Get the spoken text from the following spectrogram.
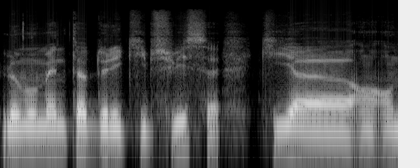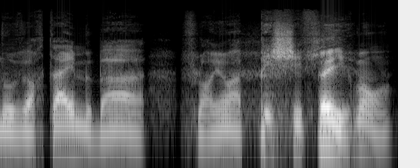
le momentum de l'équipe suisse qui, en, overtime, bah, Florian a pêché physiquement. Hein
